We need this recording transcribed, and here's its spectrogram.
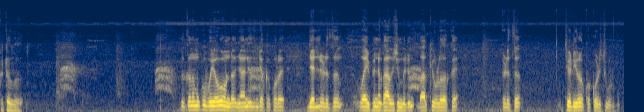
കിട്ടുന്നത്. ഇതൊക്കെ നമുക്ക് ഉപയോഗമുണ്ട്. ഞാൻ ഇതിന്റെയൊക്കെ കുറേ ജെല്ലെടുത്ത് വൈപ്പിനൊക്കെ ആവശ്യം വരും. ബാക്കിയുള്ളതൊക്കെ എടുത്ത് ചെടികൾക്കൊക്കെ ഒഴിച്ചു കൊടുക്കും.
